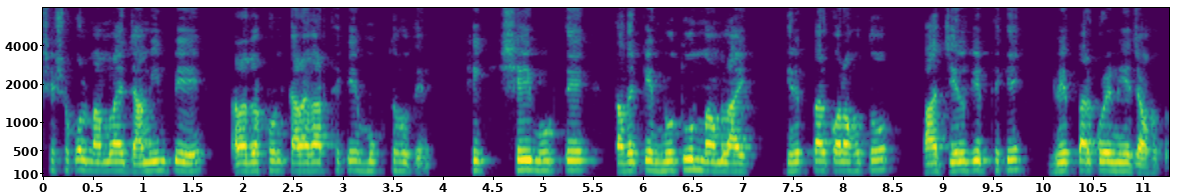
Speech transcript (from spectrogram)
সে সকল মামলায় জামিন পেয়ে তারা যখন কারাগার থেকে মুক্ত হতেন, ঠিক সেই মুহূর্তে তাদেরকে নতুন মামলায় গ্রেপ্তার করা হতো বা জেল গেট থেকে গ্রেপ্তার করে নিয়ে যাওয়া হতো।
